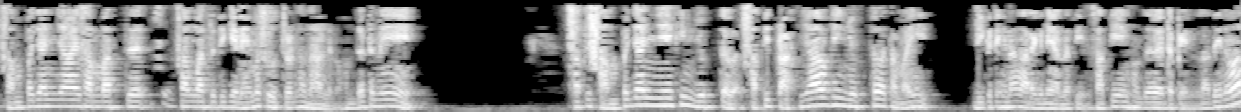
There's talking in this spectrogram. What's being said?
සම්පජඤ්ඤාය සම්මත්ත සංවත්තති කියන එහෙම සූත්‍රවල සඳහන් වෙනවා. හොඳට මේ සති සම්පජඤ්ඤයකින් යුක්තව සති ප්‍රඥාවකින් යුක්තව තමයි ඊකට එහෙනම් අරගෙන යන්න තියෙන්නේ. සතියෙන් හොඳට පෙන්ලා දෙනවා.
